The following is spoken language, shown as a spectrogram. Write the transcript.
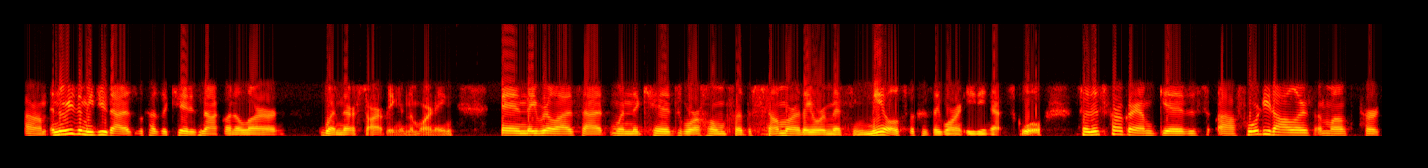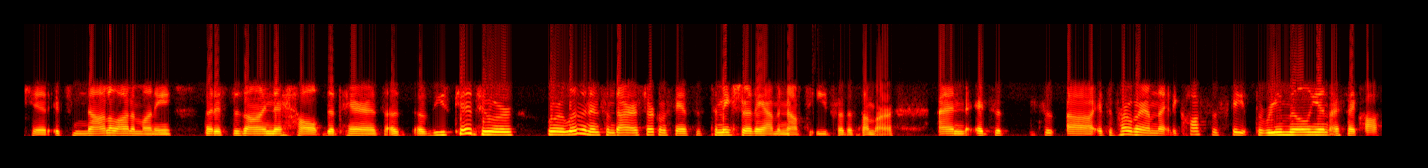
um, and the reason we do that is because a kid is not going to learn when they're starving in the morning. And they realized that when the kids were home for the summer, they were missing meals because they weren't eating at school. So this program gives uh, $40 a month per kid. It's not a lot of money but it's designed to help the parents of, of these kids who are who are living in some dire circumstances to make sure they have enough to eat for the summer. And it's a uh, it's a program that it costs the state three million. I say cost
